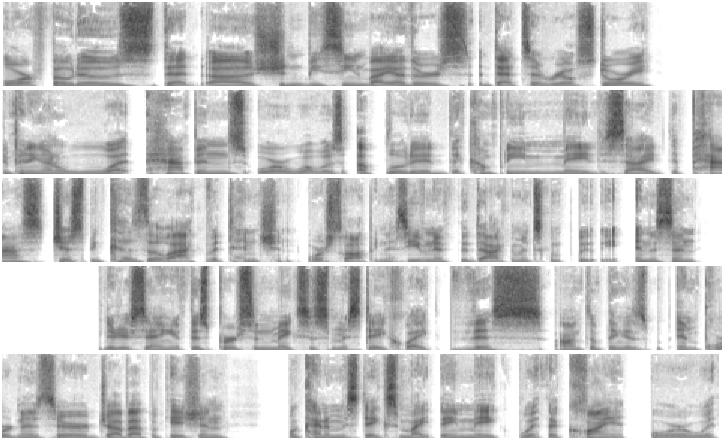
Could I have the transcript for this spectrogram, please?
or photos that uh, shouldn't be seen by others. That's a real story depending on what happens or what was uploaded, the company may decide to pass just because the lack of attention or sloppiness, even if the document's completely innocent. They're just saying if this person makes this mistake like this on something as important as their job application, what kind of mistakes might they make with a client or with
